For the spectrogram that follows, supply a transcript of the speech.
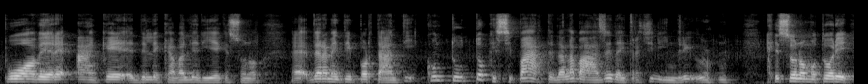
può avere anche delle cavallerie che sono eh, veramente importanti, con tutto che si parte dalla base, dai tre cilindri, che sono motori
